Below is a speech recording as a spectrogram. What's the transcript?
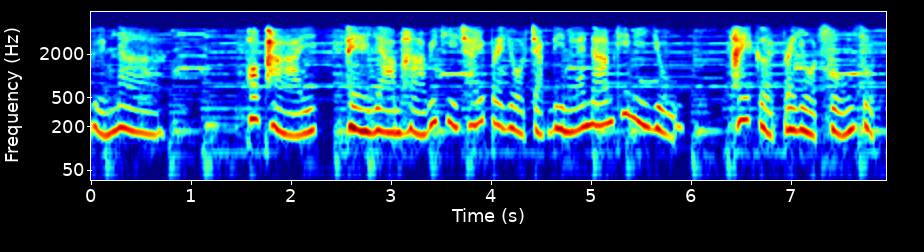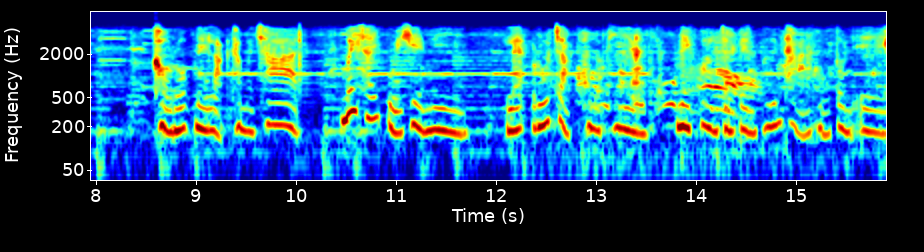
ผืนนา พ่อผาย พยายามหาวิธีใช้ประโยชน์จากดินและน้ำที่มีอยู่ ให้เกิดประโยชน์สูงสุด เคารพในหลักธรรมชาติ ไม่ใช้ปุ๋ยเคมี และรู้จักพอเพียงในความจำเป็นพื้นฐานของตนเอง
